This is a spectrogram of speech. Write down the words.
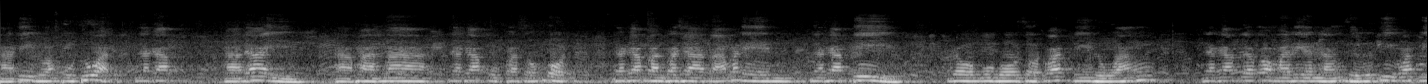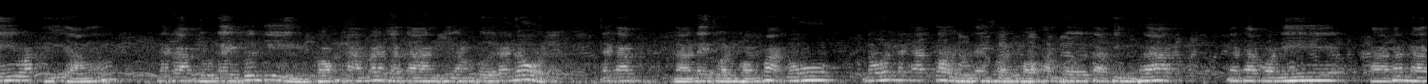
หาที่หลวงปู่ทวดนะครับหาได้ผ่านมานะครับอุปสมบท นะครับบรรพชาสามเณรนะครับที่โรงอุโบสถวัดดีหลวงนะครับ แล้วก็มาเรียนหนังสือที่วัดนี้วัดศรีหยังนะครับ อยู่ในพื้นที่ของทางราชการคืออำเภอระโนดนะครับในส่วนของภาคโน้นโน้นนะครับ ก็อยู่ในส่วนของอำเภอตาปิงพระนะครับวันนี้ ท่านนาย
